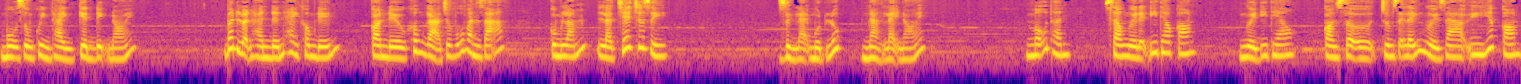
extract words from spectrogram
Mộ Dung Quỳnh Thành kiên định nói. Bất luận hắn đến hay không đến, còn đều không gả cho Vũ Văn Giã. Cùng lắm là chết chứ gì. Dừng lại một lúc, nàng lại nói. Mẫu thân, sao người lại đi theo con? Người đi theo, còn sợ chúng sẽ lấy người ra uy hiếp con.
